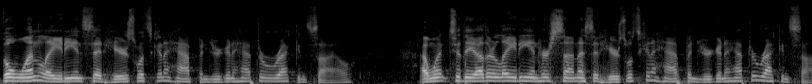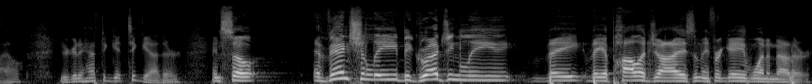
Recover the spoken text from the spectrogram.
the one lady and said, here's what's going to happen. You're going to have to reconcile. I went to the other lady and her son. I said, Here's what's going to happen. You're going to have to reconcile. You're going to have to get together. And so eventually, begrudgingly, they, they apologized and they forgave one another.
